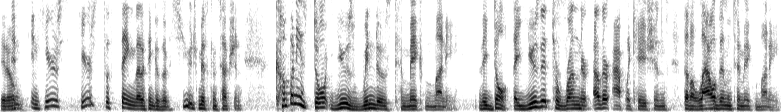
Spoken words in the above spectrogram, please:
You know? And, and here's here's the thing that I think is a huge misconception. Companies don't use Windows to make money. They don't. They use it to run their other applications that allow them to make money.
